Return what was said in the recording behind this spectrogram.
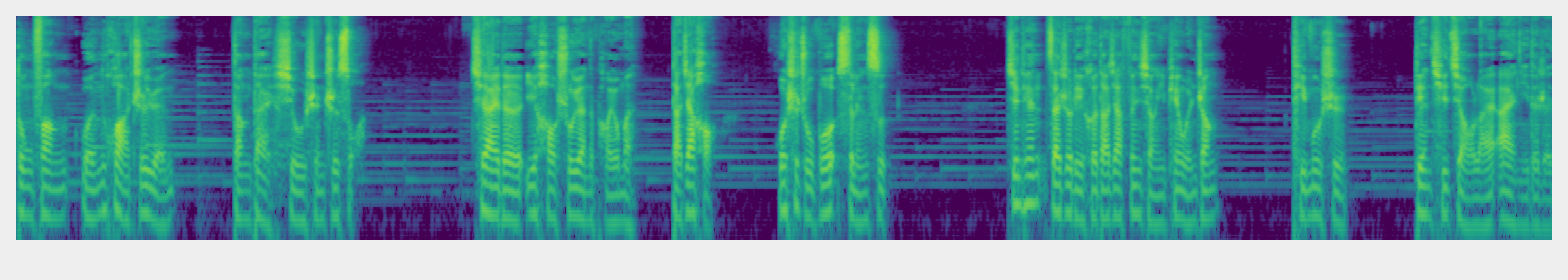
东方文化之源，当代修身之所。亲爱的一号书院的朋友们，大家好，我是主播四零四。今天在这里和大家分享一篇文章，题目是《踮起脚来爱你的人》。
